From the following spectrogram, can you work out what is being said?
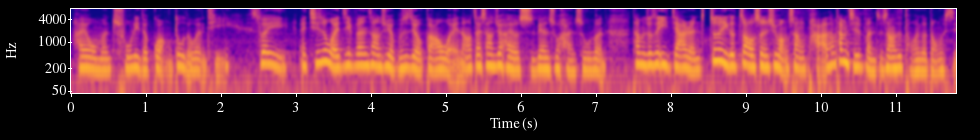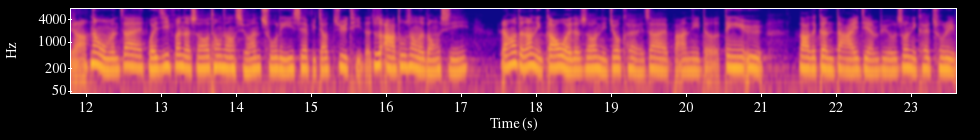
还有我们处理的广度的问题。所以，诶，其实微积分上去也不是只有高维，然后再上去还有十变数、函数论，他们就是一家人，就是一个照顺序往上爬，他们他们其实本质上是同一个东西啦。那我们在微积分的时候，通常喜欢处理一些比较具体的，就是 R 图上的东西。然后等到你高维的时候，你就可以再把你的定义域拉得更大一点。比如说，你可以处理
